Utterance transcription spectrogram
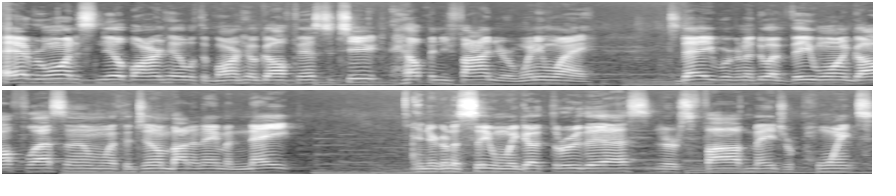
Hey everyone, it's Neil Barnhill with the Barnhill Golf Institute, helping you find your winning way. Today we're going to do a V1 golf lesson with a gentleman by the name of Nate. And you're going to see when we go through this, there's five major points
